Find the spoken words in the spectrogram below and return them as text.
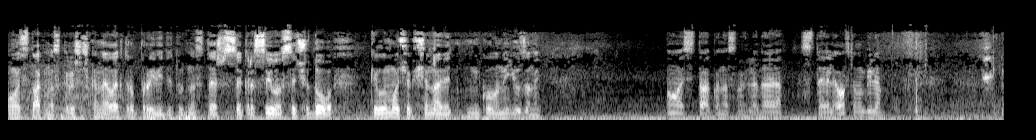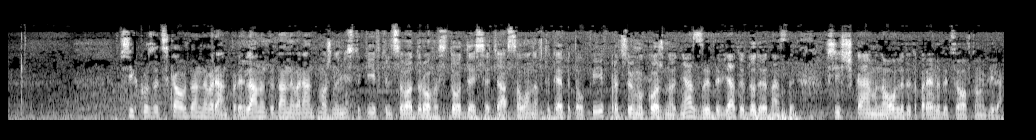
Ось так у нас кришечка на електропривіді. Тут у нас теж все красиво, все чудово. Килимочок ще навіть ніколи не юзаний. Ось так у нас виглядає стеля автомобіля. Всіх, кого зацікавив даний варіант. Переглянути даний варіант можна місто Київ, кільцева дорога 110А, салон Автокепітал Київ. Працюємо кожного дня з 9 до 19. Всіх чекаємо на огляди та перегляди цього автомобіля.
